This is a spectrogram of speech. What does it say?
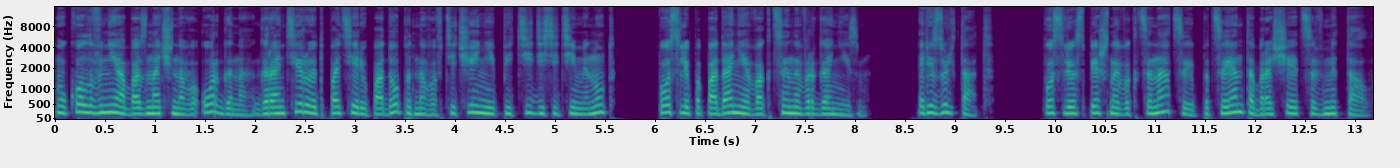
Укол вне обозначенного органа гарантирует потерю подопытного в течение 5-10 минут после попадания вакцины в организм. Результат. После успешной вакцинации пациент обращается в металл.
